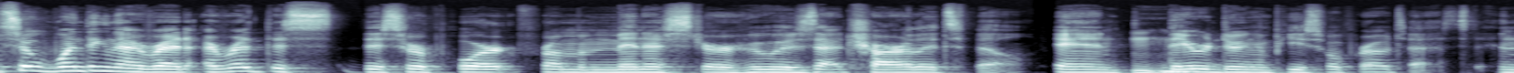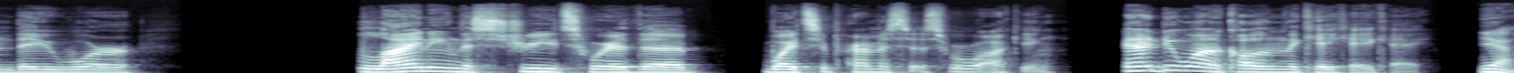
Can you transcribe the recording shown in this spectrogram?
so. One thing that I read, I read this this report from a minister who was at Charlottesville, and they Mhm. were doing a peaceful protest, and they were lining the streets where the white supremacists were walking. And I do want to call them the KKK. Yeah.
